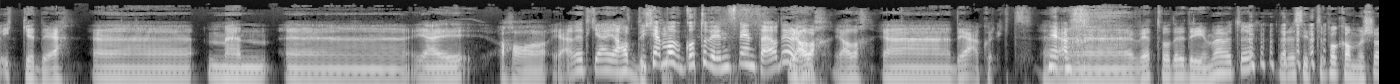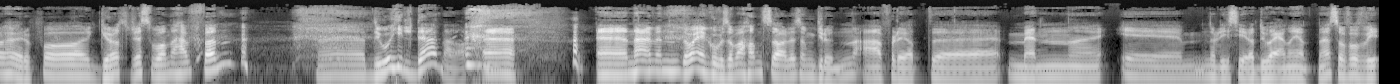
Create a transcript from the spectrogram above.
ikke det. Uh, men uh, jeg har Jeg vet ikke, jeg, hadde ikke Du kommer godt overens med jenta, ja, det gjør Ja da, ja da. Eh, det er korrekt. Ja. Eh, vet hva dere driver med, vet du. Dere sitter på kammerset og hører på Girls Just Wanna Have Fun. Eh, du og Hilde. Nei da. Eh, eh, nei, men det var en kompis av meg, han sa liksom grunnen er fordi at eh, menn eh, Når de sier at du er en av jentene, så forbi,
